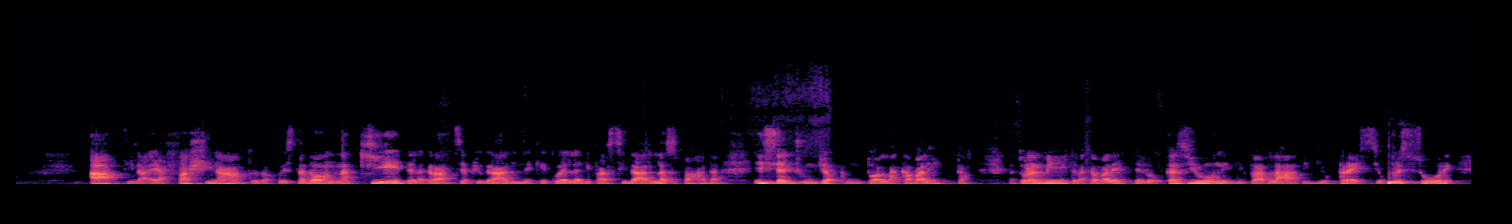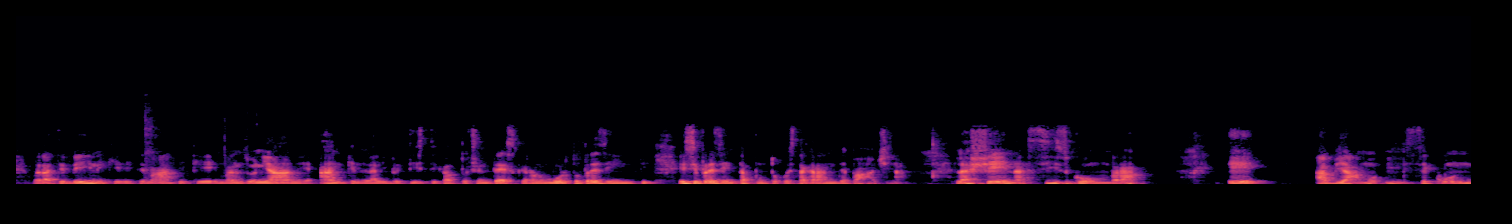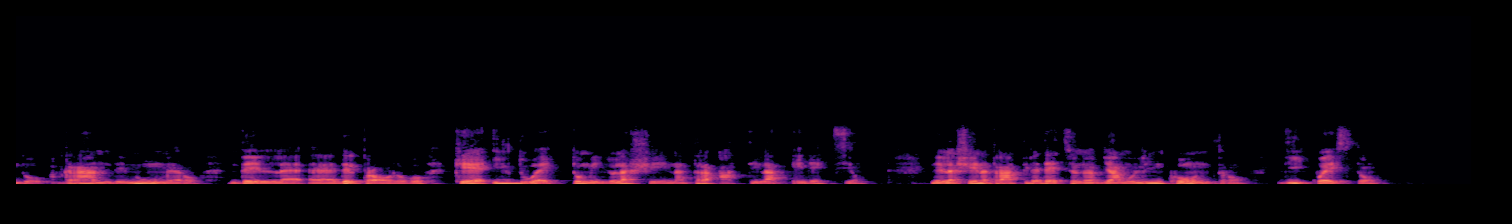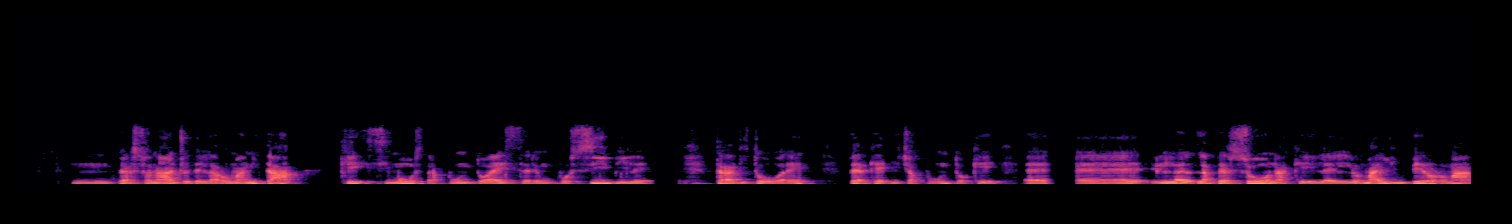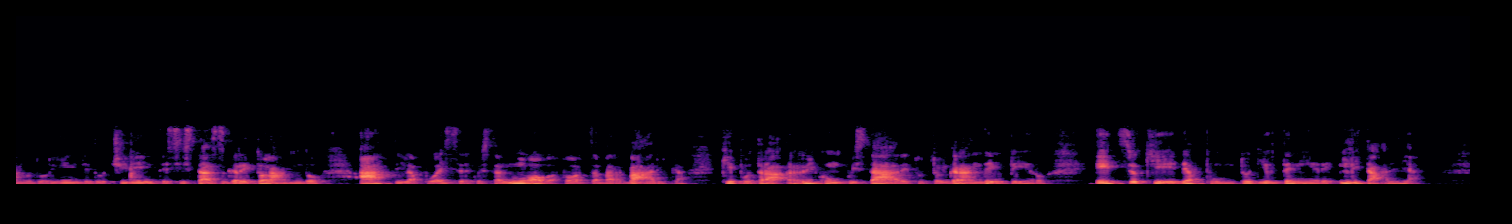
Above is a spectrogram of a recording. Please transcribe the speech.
Attila è affascinato da questa donna, chiede la grazia più grande che è quella di farsi dare la spada e si aggiunge appunto alla cabaletta. Naturalmente la cabaletta è l'occasione di parlare di oppressi e oppressori, guardate bene che le tematiche manzoniane anche nella librettistica ottocentesca erano molto presenti e si presenta appunto questa grande pagina. La scena si sgombra e abbiamo il secondo grande numero del, eh, del, prologo che è il duetto, meglio la scena tra Attila ed Ezio. Nella scena tra Attila ed Ezio noi abbiamo l'incontro di questo mm, personaggio della romanità che si mostra appunto essere un possibile traditore perché dice appunto che eh, eh, la, la, persona che il, ormai l'impero romano d'Oriente e d'Occidente si sta sgretolando, Attila può essere questa nuova forza barbarica che potrà riconquistare tutto il grande impero. Ezio chiede appunto di ottenere l'Italia.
